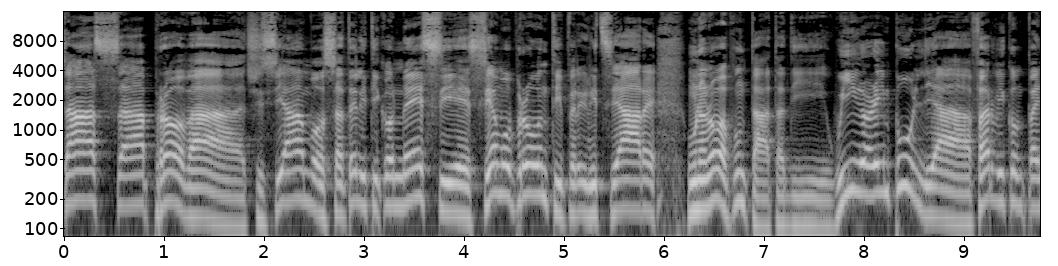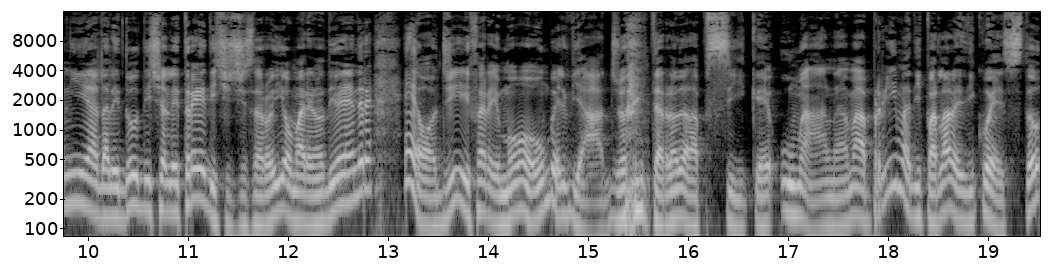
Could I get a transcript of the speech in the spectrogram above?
Sassa prova, ci siamo, satelliti connessi e siamo pronti per iniziare una nuova puntata di We Are in Puglia, farvi compagnia dalle 12 alle 13, ci sarò io Mariano Di Vendere e oggi faremo un bel viaggio all'interno della psiche umana, ma prima di parlare di questo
